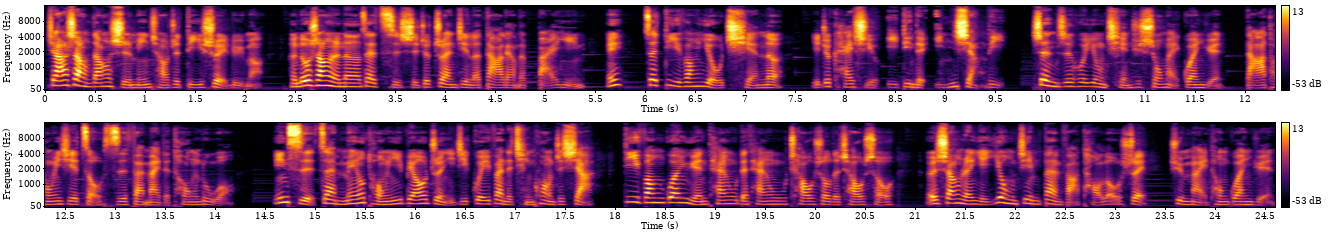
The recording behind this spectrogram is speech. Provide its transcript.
加上当时明朝是低税率嘛，很多商人呢在此时就赚进了大量的白银。诶，在地方有钱了。也就开始有一定的影响力，甚至会用钱去收买官员，打通一些走私贩卖的通路哦。因此，在没有统一标准以及规范的情况之下，地方官员贪污的贪污，超收的超收，而商人也用尽办法逃漏税，去买通官员。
